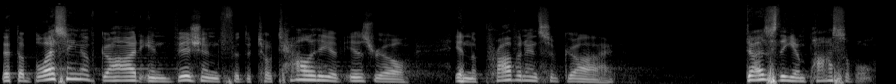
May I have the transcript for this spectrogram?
That the blessing of God envisioned for the totality of Israel in the providence of God does the impossible.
